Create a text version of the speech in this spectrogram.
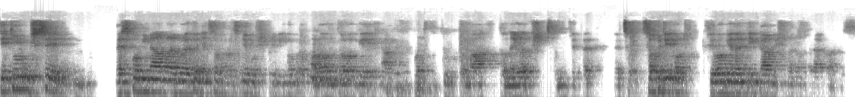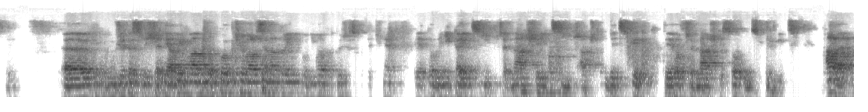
titul už si nespomínám, ale bude to něco hrozně ošklivého pro paleontologii a podtitul to má to nejlepší, co můžete, co, co kdy od filogenetika, myšleno teda kladisty, můžete slyšet. Já bych vám doporučoval se na to jít podívat, protože skutečně je to vynikající přednášející a vždycky ty jeho přednášky jsou inspirující. Ale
